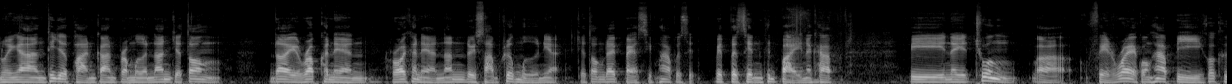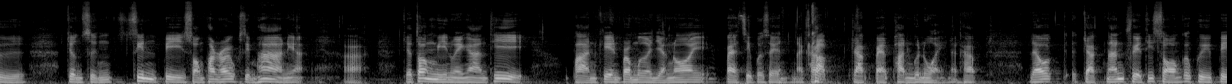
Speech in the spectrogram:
หน่วยงานที่จะผ่านการประเมินนั้นจะต้องได้รับคะแนนร้อยคะแนนนั้น โดย 3 เครื่องมือเนี่ยจะต้องได้ 85เปอร์เซ็นต์เปอร์เซ็นต์ขึ้นไปนะครับ ปีในช่วงอ่าเฟสแรกของ 5 ปีก็คือจนถึงสิ้นปี2565เนี่ยอ่าจะต้องมีหน่วยงานที่ผ่านเกณฑ์ประเมินอย่างน้อย 80%นะครัครับบจาก 8,000กว่าหน่วยนะครับ แล้วจากนั้นเฟสที่ 2 ก็คือปี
